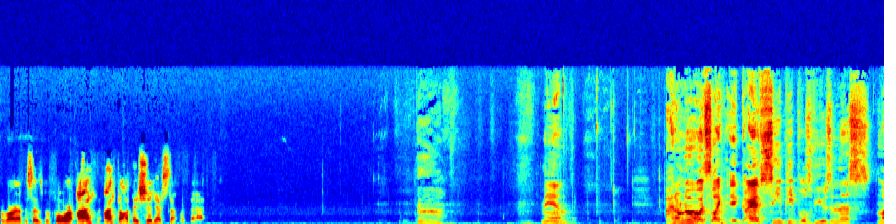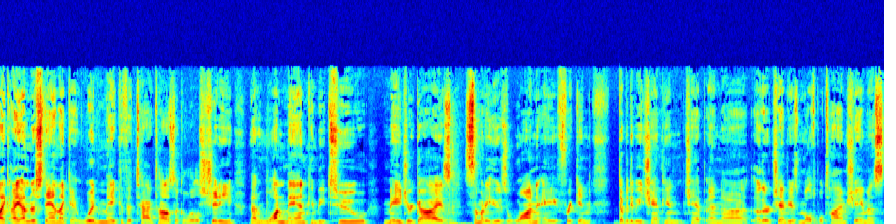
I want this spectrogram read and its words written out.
of our episodes before. I I thought they should have stuck with that. Man, I don't know. It's like it, I see people's views in this. Like I understand, like it would make the tag titles look a little shitty that one man can be two major guys. Somebody who's won a freaking WWE champion, champ, and uh, other champions multiple times, Sheamus,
